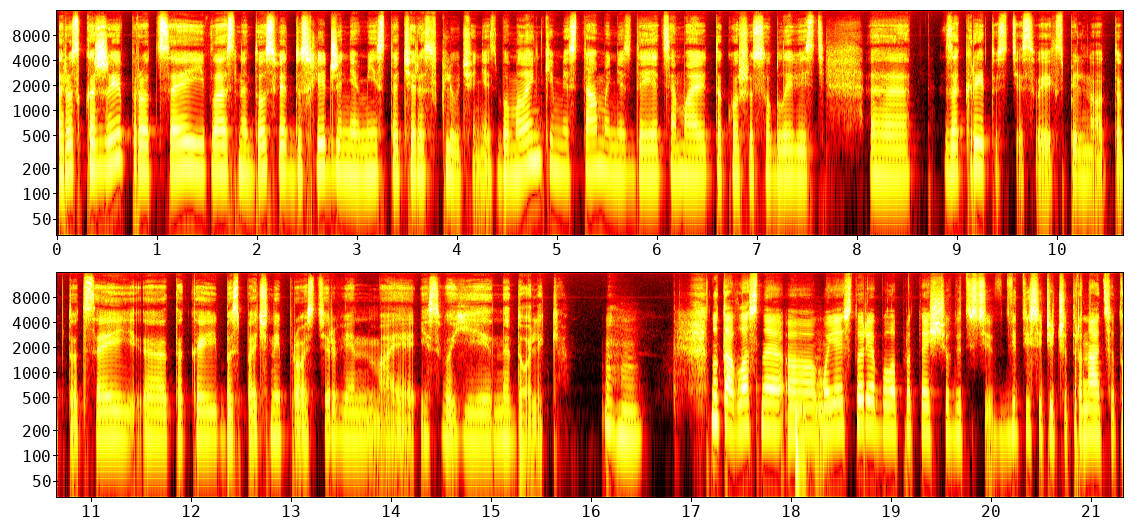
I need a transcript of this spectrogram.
розкажи про цей власне досвід дослідження міста через включеність, бо маленькі міста, мені здається, мають також особливість. Е, закритості своїх спільнот, тобто цей е, такий безпечний простір він має і свої недоліки. Угу. Ну так, власне, е, моя історія була про те, що в 2014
